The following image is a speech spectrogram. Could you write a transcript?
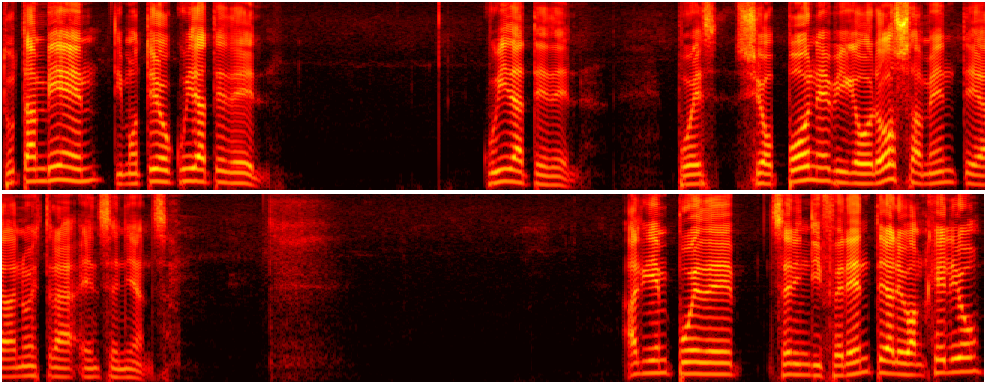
Tú también, Timoteo, cuídate de él. Cuídate de él. pues se opone vigorosamente a nuestra enseñanza. Alguien puede ser indiferente al Evangelio,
